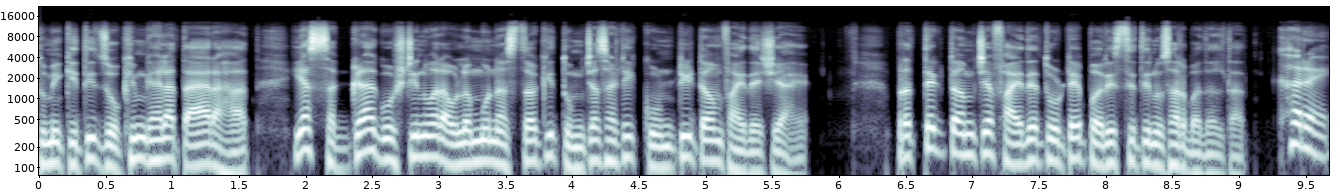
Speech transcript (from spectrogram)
तुम्ही किती जोखीम घ्यायला तयार आहात? या सगळ्या गोष्टींवर अवलंबून असतं की तुमच्यासाठी कोणती टर्म फायदेशी आहे. प्रत्येक टर्मचे फायदे तोटे परिस्थितीनुसार बदलतात. खरंय.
